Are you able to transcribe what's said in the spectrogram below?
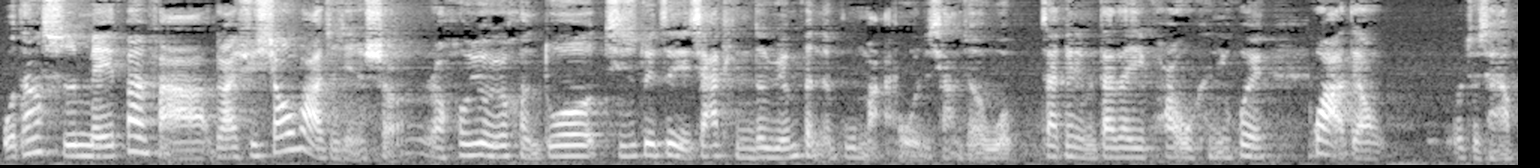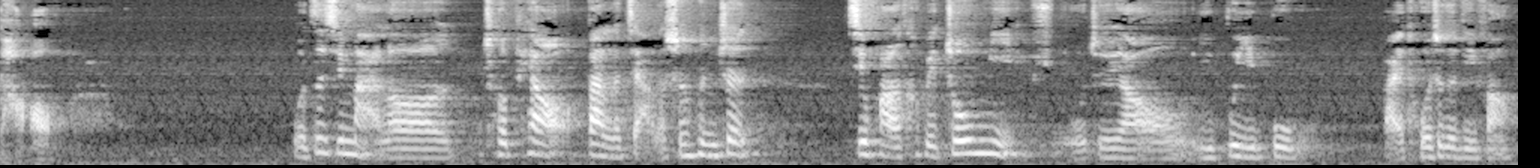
我当时没办法来去消化这件事儿，然后又有很多其实对自己家庭的原本的不满，我就想着我再跟你们待在一块儿，我肯定会挂掉。我就想要跑，我自己买了车票，办了假的身份证，计划的特别周密，我就要一步一步摆脱这个地方。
